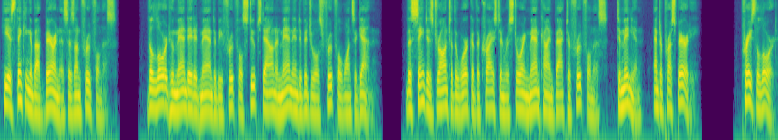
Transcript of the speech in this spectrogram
He is thinking about barrenness as unfruitfulness. The Lord who mandated man to be fruitful stoops down and man individuals fruitful once again. The saint is drawn to the work of the Christ in restoring mankind back to fruitfulness, dominion, and to prosperity. Praise the Lord.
